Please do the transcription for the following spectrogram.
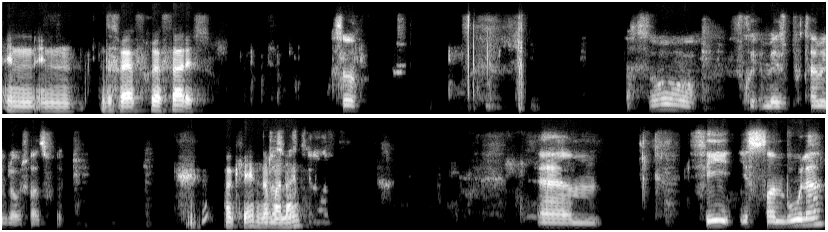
in, in, das war ja früher Faris. Ach so. Ach so. Frü Mesopotamien, glaube ich, war es früher. أوكي نمبر 9 في إسطنبول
